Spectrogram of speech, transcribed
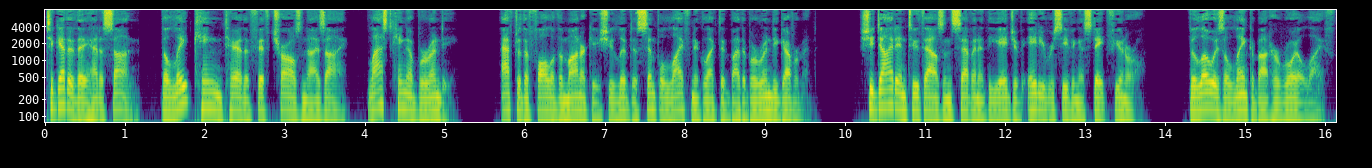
Together they had a son, the late King Ntare V Charles Ndizeye, last king of Burundi. After the fall of the monarchy, she lived a simple life neglected by the Burundi government. She died in 2007 at the age of 80, receiving a state funeral. Below is a link about her royal life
